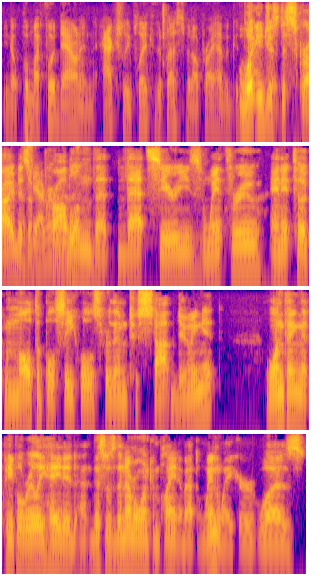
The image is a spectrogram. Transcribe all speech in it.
you know, put my foot down and actually play through the rest of it, I'll probably have a good. What time. you just but, described is see, a problem that that series went through, and it took multiple sequels for them to stop doing it. One thing that people really hated, uh, this was the number one complaint about the Wind Waker, was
